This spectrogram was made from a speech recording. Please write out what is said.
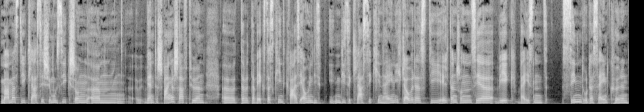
Mamas, die klassische Musik schon ähm, während der Schwangerschaft hören, äh, da, da wächst das Kind quasi auch in, die, in diese Klassik hinein. Ich glaube, dass die Eltern schon sehr wegweisend sind oder sein können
